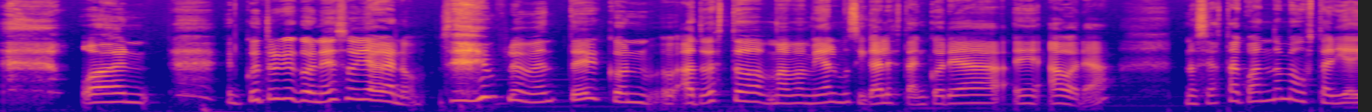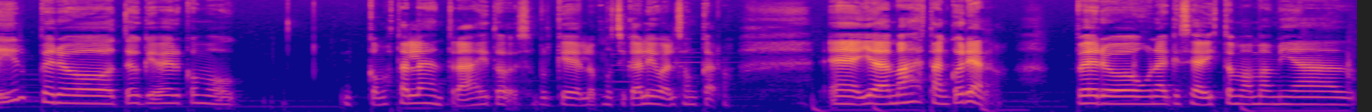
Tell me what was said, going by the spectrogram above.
Encuentro que con eso ya ganó. Simplemente con. A todo esto, Mamma Mía el musical está en Corea eh, ahora. No sé hasta cuándo me gustaría ir, pero tengo que ver cómo, cómo están las entradas y todo eso, porque los musicales igual son caros. Eh, y además está en coreano. Pero una que se ha visto Mamma Mía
